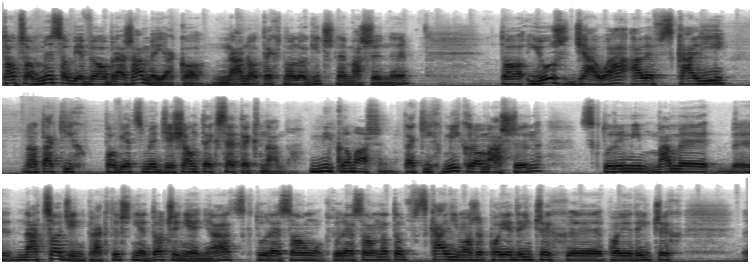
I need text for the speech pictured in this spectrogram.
to, co my sobie wyobrażamy jako nanotechnologiczne maszyny, to już działa, ale w skali no, takich powiedzmy dziesiątek, setek nano Mikromaszyn. takich mikromaszyn, z którymi mamy y, na co dzień praktycznie do czynienia, z które są, które są no to w skali może pojedynczych, y, pojedynczych y,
